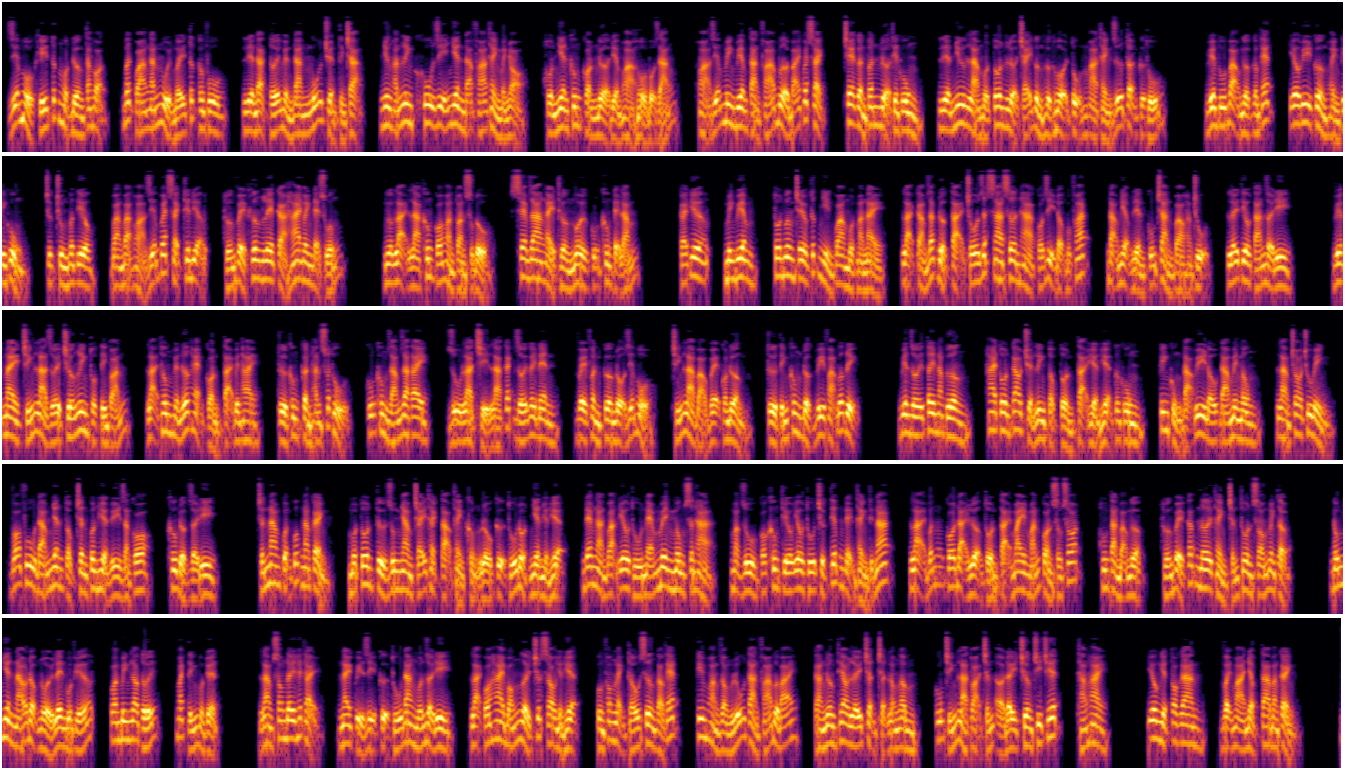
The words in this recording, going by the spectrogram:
diễm hổ khí tức một đường tăng gọn bất quá ngắn ngủi mấy tức công phu, liền đạt tới huyền đan ngũ chuyển tình trạng, nhưng hắn linh khu dĩ nhiên đã phá thành mảnh nhỏ, hồn nhiên không còn nửa điểm hỏa hổ bộ dáng, hỏa diễm minh viêm tàn phá bừa bãi quét sạch, che gần phân nửa thiên cung, liền như là một tôn lửa cháy gừng hực hội tụ mà thành giữ tận cự thú. Viêm thú bạo ngược gầm thét, yêu đi cường hoành kinh khủng, trực trùng vân tiêu, bàng bạc hỏa diễm quét sạch thiên địa, hướng về khương lê cả hai oanh đẻ xuống. Ngược lại là không có hoàn toàn sụp đổ, xem ra ngày thường nuôi cũng không tệ lắm. Cái kia, minh viêm, tôn vương t tức nhìn qua một màn này lại cảm giác được tại chỗ rất xa sơn hà có dị động bộc phát, đạo niệm liền cũng tràn vào hàng trụ, lấy tiêu tán rời đi. Việc này chính là dưới trướng linh thuộc tính toán, lại thông huyền ước hẹn còn tại bên hai, từ không cần hắn xuất thủ, cũng không dám ra tay, dù là chỉ là cách giới gây nên, về phần cường độ diễm hổ, chính là bảo vệ con đường, từ tính không được vi phạm ước định. Biên giới tây nam cương, hai tôn cao chuyển linh tộc tồn tại hiện hiện cương cung, kinh khủng đạo uy đấu đá mênh mông, làm cho chu bình, võ phu đám nhân tộc chân quân hiện uy rằng co, không được rời đi. Trấn nam quận quốc nam cảnh một tôn từ dung nham cháy thạch tạo thành khổng lồ cự thú đột nhiên hiện hiện, đem ngàn vạn yêu thú ném mênh mông sơn hà, mặc dù có không thiếu yêu thú trực tiếp nện thành thịt nát, lại vẫn có đại lượng tồn tại may mắn còn sống sót, hung tàn bạo ngược, hướng về các nơi thành trấn thôn xóm doanh tập. Đông nhiên náo động nổi lên một phía, quan binh lao tới bách tính một tuyệt. Làm xong đây hết thảy, nay quỷ dị cự thú đang muốn rời đi, lại có hai bóng người trước sau hiện hiện cùng phong lạnh thấu xương gào thét, kim hoàng dòng lũ tàn phá bờ bãi, càng nương theo lấy trận trận long âm, cũng chính là tọa trấn ở đây trương chi chiết, tháng hai. Yêu nghiệt to gan, vậy mà nhập ta băng cảnh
